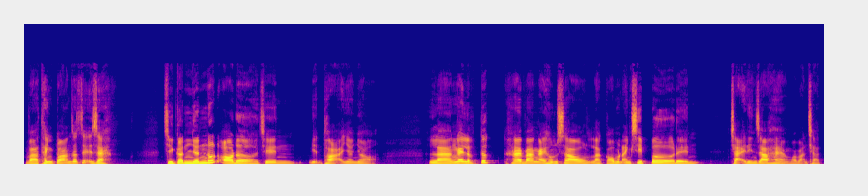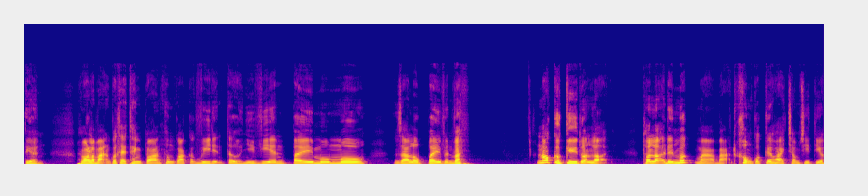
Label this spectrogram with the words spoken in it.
và thanh toán rất dễ dàng. Chỉ cần nhấn nút order trên điện thoại nhỏ nhỏ là ngay lập tức hai ba ngày hôm sau là có một anh shipper đến chạy đến giao hàng và bạn trả tiền hoặc là bạn có thể thanh toán thông qua các ví điện tử như VNPay, Momo, Zalo Pay vân vân. Nó cực kỳ thuận lợi, thuận lợi đến mức mà bạn không có kế hoạch trong chi tiêu.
